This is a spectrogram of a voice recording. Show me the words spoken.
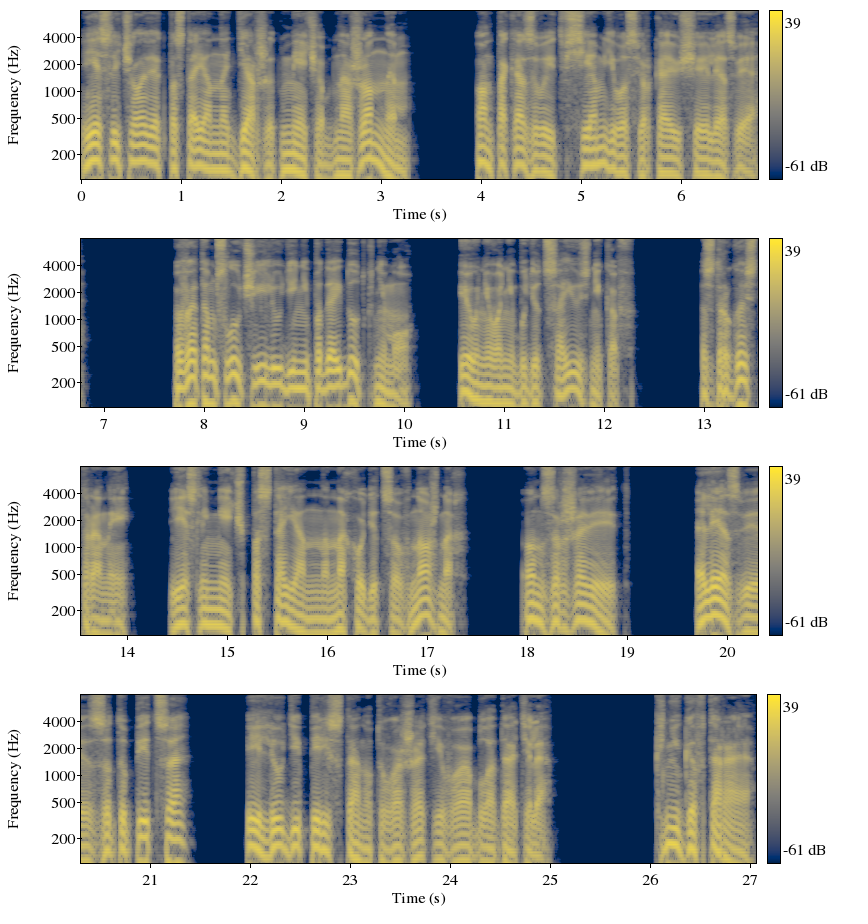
Если человек постоянно держит меч обнаженным, он показывает всем его сверкающее лезвие. В этом случае люди не подойдут к нему, и у него не будет союзников. С другой стороны, если меч постоянно находится в ножнах, он заржавеет. Лезвие затупится, и люди перестанут уважать его обладателя. Книга вторая.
